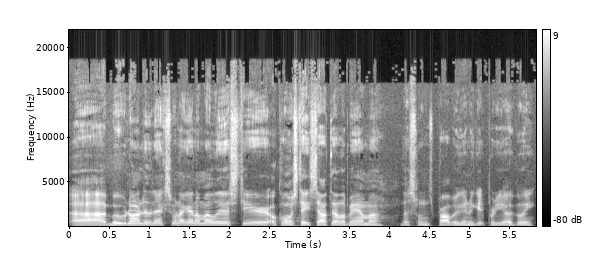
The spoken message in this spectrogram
Uh, moving on to the next one I got on my list here Oklahoma State, South Alabama. This one's probably going to get pretty ugly.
